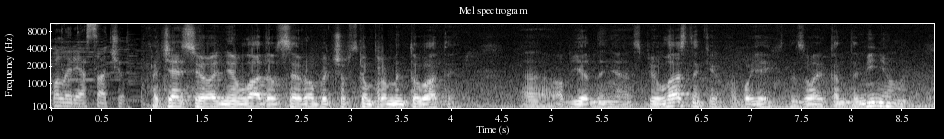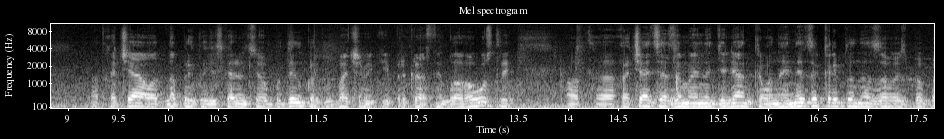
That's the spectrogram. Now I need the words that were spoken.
Валерій Асачев. Хоча сьогодні влада все робить, щоб скомпрометувати е, об'єднання співвласників, або я їх називаю кондомініуми. От, хоча, от, на прикладі скажімо, цього будинку ми бачимо, який прекрасний благоустрій. От, е, хоча ця земельна ділянка вона і не закріплена за ОСББ,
